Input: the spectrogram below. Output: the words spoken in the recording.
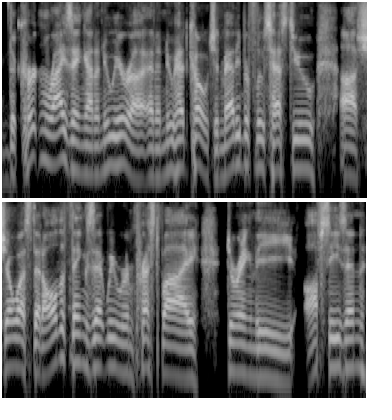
the curtain rising on a new era and a new head coach, and Matt Eberflus has to uh, show us that all the things that we were impressed by during the offseason,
